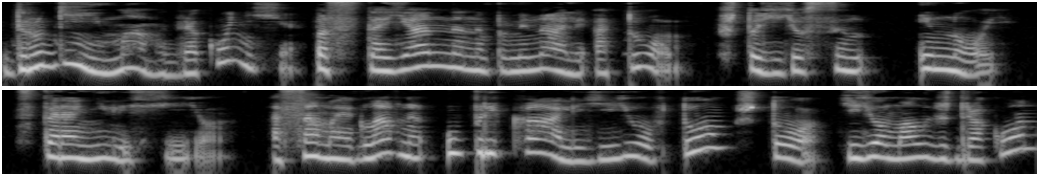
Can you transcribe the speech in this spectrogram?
другие мамы-драконихи постоянно напоминали о том, что ее сын иной, сторонились ее, а самое главное, упрекали ее в том, что ее малыш-дракон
